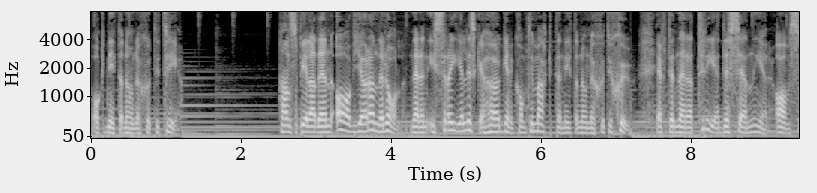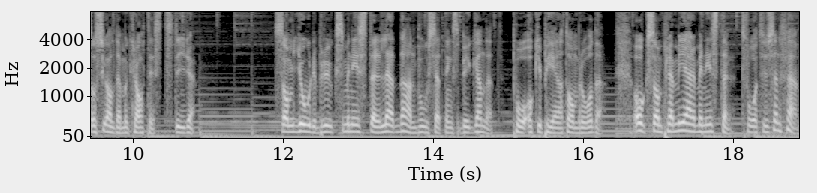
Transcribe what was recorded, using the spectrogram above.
och 1973. Han spelade en avgörande roll när den israeliska högern kom till makten 1977 efter nära tre decennier av socialdemokratiskt styre. Som jordbruksminister ledde han bosättningsbyggandet på ockuperat område och som premiärminister 2005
